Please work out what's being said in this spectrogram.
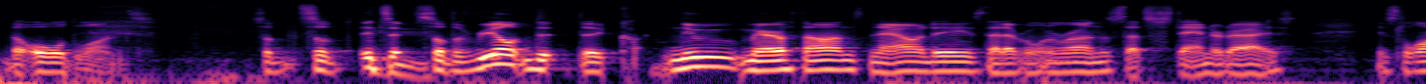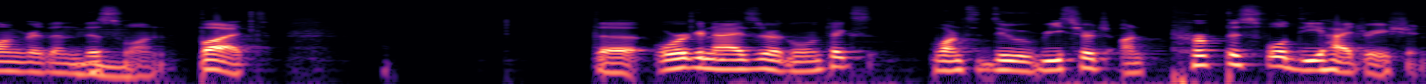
the old ones. So so it's Mhm. so the real the, the new marathons nowadays that everyone runs that's standardized is longer than this Mhm. one. But the organizer of the Olympics wanted to do research on purposeful dehydration.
